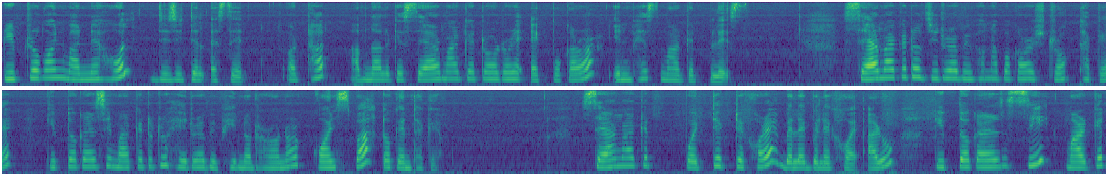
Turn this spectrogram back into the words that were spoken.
ক্ৰিপ্ট' কইন মানে হ'ল ডিজিটেল এছেট। অৰ্থাৎ আপোনালোকে শ্বেয়াৰ মাৰ্কেটৰ দৰে এক প্ৰকাৰৰ ইনভেষ্ট মাৰ্কেট প্লেচ শ্বেয়াৰ মাৰ্কেটত যিদৰে বিভিন্ন প্ৰকাৰৰ ষ্টক থাকে ক্ৰিপ্ট'কাৰেঞ্চি মাৰ্কেটতো সেইদৰে বিভিন্ন ধৰণৰ কইনছ বা টকেন থাকে। শ্বেয়াৰ মাৰ্কেট প্ৰত্যেক দেশৰে বেলেগ বেলেগ হয় আৰু ক্ৰিপ্ট'কাৰেঞ্চি মাৰ্কেট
